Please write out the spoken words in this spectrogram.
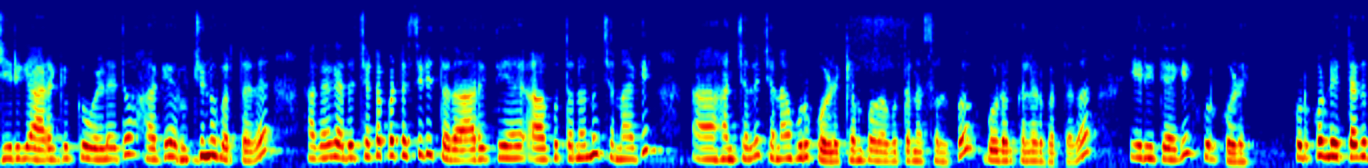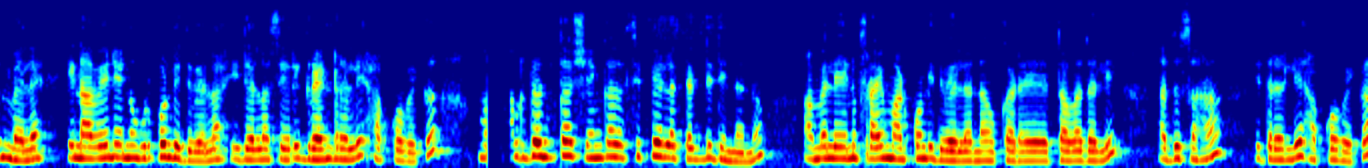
ಜೀರಿಗೆ ಆರೋಗ್ಯಕ್ಕೂ ಒಳ್ಳೆಯದು ಹಾಗೆ ರುಚಿನೂ ಬರ್ತದೆ. ಹಾಗಾಗಿ ಅದು ಚಟಪಟ ಸಿಡಿತದೆ. ಆ ರೀತಿ ಆಗುತ್ತನೂ ಚೆನ್ನಾಗಿ ಹಂಚಲ್ಲಿ ಚೆನ್ನಾಗಿ ಹುರ್ಕೊಳ್ಳಿ. ಕೆಂಪಾಗುತ್ತನ ಸ್ವಲ್ಪ, ಗೋಲ್ಡನ್ ಕಲರ್ ಬರ್ತದೆ. ಈ ರೀತಿಯಾಗಿ ಹುರ್ಕೊಳ್ಳಿ. ಹುರ್ಕೊಂಡು ತೆಗೆದ ಮೇಲೆ ಈಗ ನಾವೇನೇನು ಹುರ್ಕೊಂಡಿದ್ವಲ್ಲ ಇದೆಲ್ಲ ಸೇರಿ ಗ್ರೈಂಡ್ರಲ್ಲಿ ಹಾಕ್ಕೋಬೇಕು. ಹುರಿದಂಥ ಶೇಂಗಾ ಸಿಪ್ಪೆ ಎಲ್ಲ ತೆಗ್ದಿದ್ದೀನಿ ನಾನು. ಆಮೇಲೆ ಏನು ಫ್ರೈ ಮಾಡ್ಕೊಂಡಿದ್ವಿ ಅಲ್ಲ ನಾವು ಕಡೆ ತವಾದಲ್ಲಿ ಅದು ಸಹ ಇದರಲ್ಲಿ ಹಾಕ್ಕೋಬೇಕು.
